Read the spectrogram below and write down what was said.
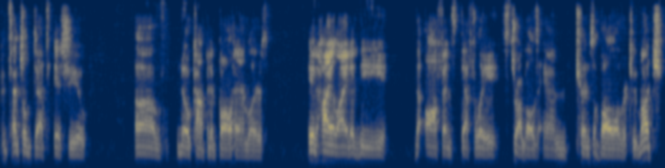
potential depth issue of no competent ball handlers it highlighted the the offense definitely struggles and turns the ball over too much.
